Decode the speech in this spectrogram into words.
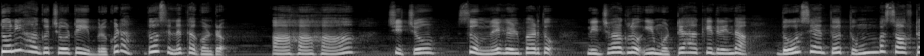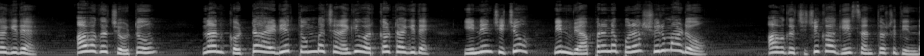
ಟುನಿ ಹಾಗೂ ಚೋಟು ಇಬ್ರು ಕೂಡ ದೋಸೆನ ತಗೊಂಡ್ರು. ಆಹಾಹಾ, ಚಿಚು ಸುಮ್ಮನೆ ಹೇಳಬಾರ್ದು. ನಿಜವಾಗ್ಲೂ ಈ ಮೊಟ್ಟೆ ಹಾಕಿದ್ರಿಂದ ದೋಸೆ ಅಂತೂ ತುಂಬ ಸಾಫ್ಟ್ ಆಗಿದೆ. ಆವಾಗ ಚೋಟು, ನಾನು ಕೊಟ್ಟ ಐಡಿಯಾ ತುಂಬ ಚೆನ್ನಾಗಿ ವರ್ಕೌಟ್ ಆಗಿದೆ. ಇನ್ನೇನು ಚಿಚು ನಿನ್ನ ವ್ಯಾಪಾರನ ಪುನಃ ಶುರು ಮಾಡು. ಆವಾಗ ಚಿಚುಕಾಗಿ ಸಂತೋಷದಿಂದ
